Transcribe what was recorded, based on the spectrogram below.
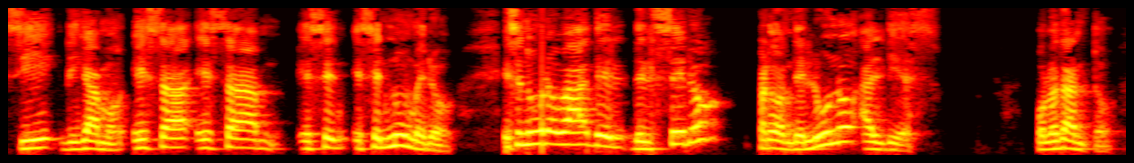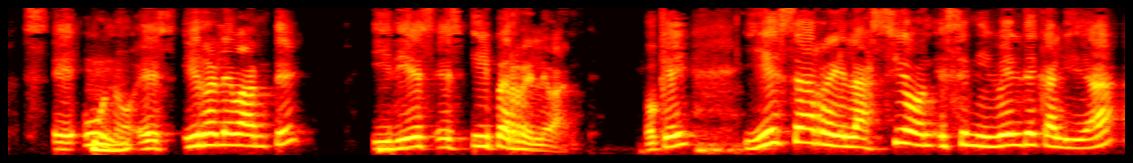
Si, digamos, esa, esa, ese, ese número, ese número va del, del 0, perdón, del 1 al 10. Por lo tanto, 1 eh, es irrelevante y 10 es hiperrelevante, ¿ok? Y esa relación, ese nivel de calidad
